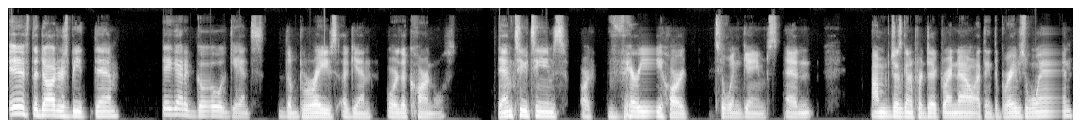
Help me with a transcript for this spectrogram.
if the Dodgers beat them, they got to go against the Braves again or the Cardinals. Them two teams are very hard to win games. And I'm just going to predict right now. I think the Braves win.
